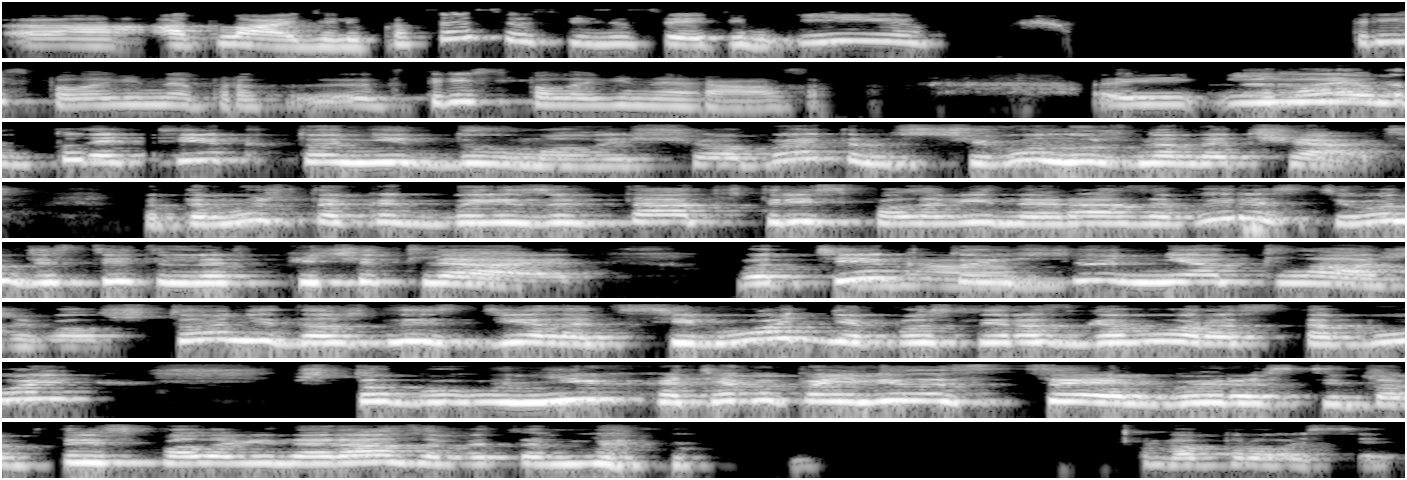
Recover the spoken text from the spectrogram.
э, отладили процессы в связи с этим и три с половиной, э, в три с половиной раза. И Давай тут... для тех, кто не думал еще об этом, с чего нужно начать? Потому что как бы результат в три с половиной раза вырасти, он действительно впечатляет. Вот те, да. кто еще не отлаживал, что они должны сделать сегодня после разговора с тобой, чтобы у них хотя бы появилась цель вырасти там в три с половиной раза в этом вопросе?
